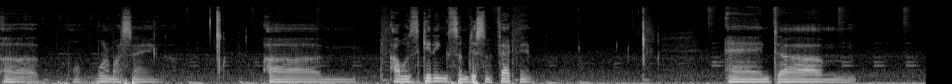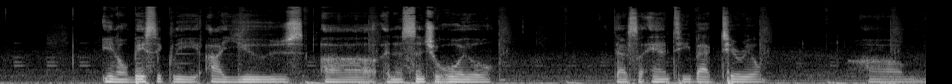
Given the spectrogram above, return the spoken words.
uh, what am I saying? Um, I was getting some disinfectant, and um, you know, basically, I use uh, an essential oil that's an antibacterial. Um,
